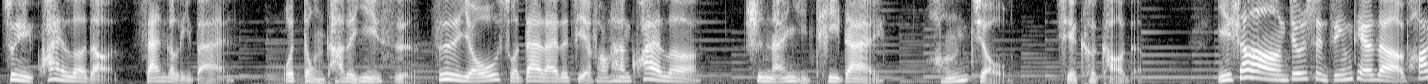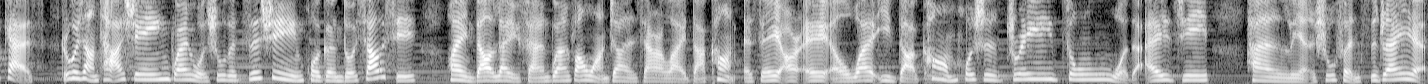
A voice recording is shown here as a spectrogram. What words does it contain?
最快乐的三个礼拜。”我懂她的意思，自由所带来的解放和快乐是难以替代、恒久且可靠的。以上就是今天的 podcast。如果想查询关于我书的资讯或更多消息，欢迎到赖宇凡官方网站 saralye.com s a r a l y e dot com，或是追踪我的 IG 和脸书粉丝专页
